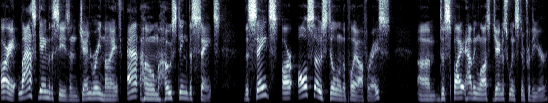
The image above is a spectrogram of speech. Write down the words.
All right, last game of the season, January 9th, at home, hosting the Saints. The Saints are also still in the playoff race, um, despite having lost Jameis Winston for the year.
